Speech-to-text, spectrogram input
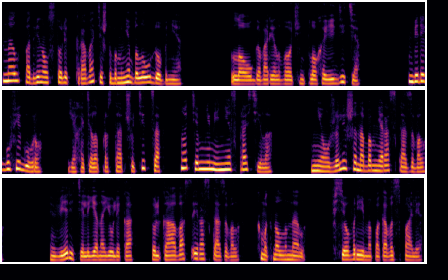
Нел подвинул столик к кровати, чтобы мне было удобнее. Лоу говорил, вы очень плохо едите. Берегу фигуру. Я хотела просто отшутиться, но тем не менее спросила. Неужели Шен обо мне рассказывал? «Верите, Льена Юлика, только о вас и рассказывал», — хмыкнул Нел. Все время, пока вы спали.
